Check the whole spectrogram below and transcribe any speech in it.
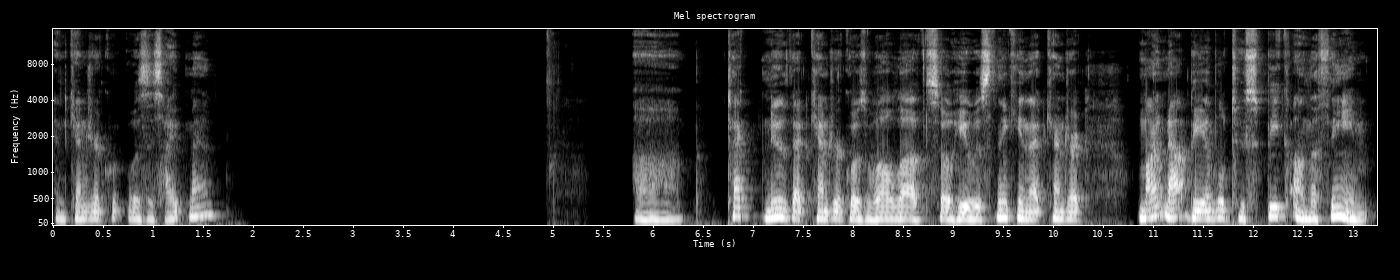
And Kendrick was his hype man? Uh, Tech knew that Kendrick was well loved, so he was thinking that Kendrick might not be able to speak on the theme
